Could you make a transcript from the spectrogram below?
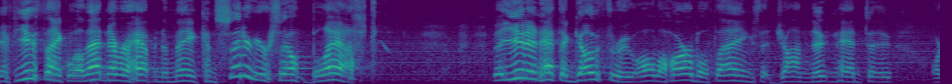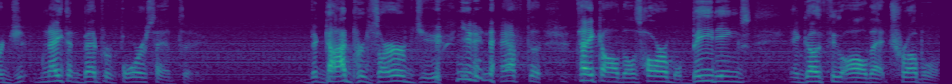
if you think, well, that never happened to me, consider yourself blessed that you didn't have to go through all the horrible things that John Newton had to or Nathan Bedford Forrest had to. That God preserved you. You didn't have to take all those horrible beatings and go through all that trouble.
